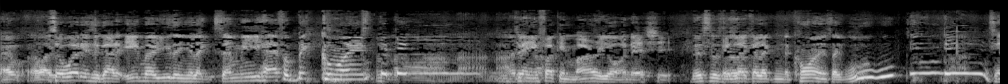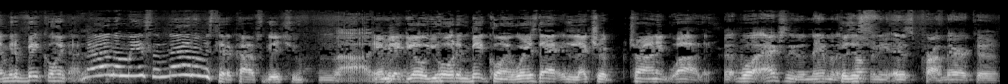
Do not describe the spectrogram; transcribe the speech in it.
I, I like, So what is it? Got to email you? Then you're like, send me half a Bitcoin. nah, nah, nah, Playing fucking Mario on that shit. This is It's a- like collecting the coins, like woo woo. Send me the Bitcoin. Anonymous, anonymous. Till the cops get you. Nah, And be like, yo, you holding Bitcoin? Where's that electronic wallet? Uh, well, actually, the name of the company is Primerica.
